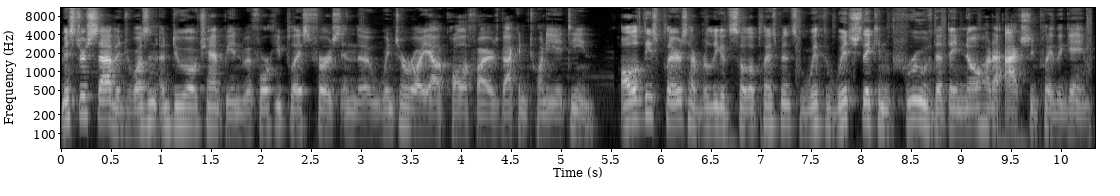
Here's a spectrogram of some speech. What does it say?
Mr. Savage wasn't a duo champion before he placed first in the Winter Royale qualifiers back in 2018. All of these players have really good solo placements with which they can prove that they know how to actually play the game.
